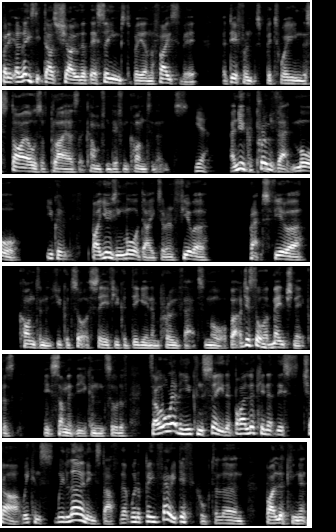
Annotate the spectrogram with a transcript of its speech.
but it, at least it does show that there seems to be, on the face of it, a difference between the styles of players that come from different continents. Yeah. And you could prove that more. You could, by using more data and fewer, perhaps fewer continents, you could sort of see if you could dig in and prove that some more. But I just thought. I'd mention it because it's something that you can sort of so already you can see that by looking at this chart we can we're learning stuff that would have been very difficult to learn by looking at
